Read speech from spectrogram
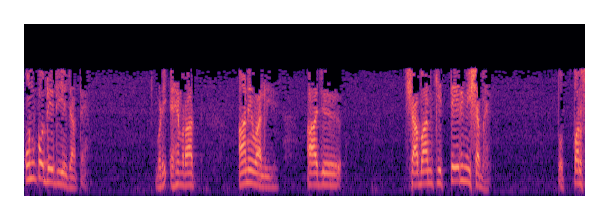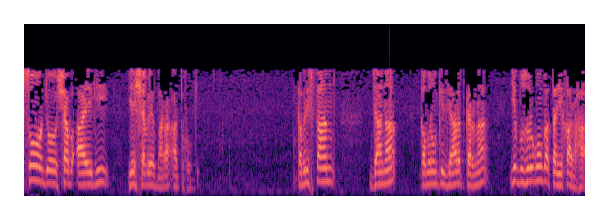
ان کو دے دیے جاتے ہیں۔ بڑی اہم رات آنے والی ہے۔ آج شابان کی تیرہویں شب ہے۔ تو پرسوں جو شب آئے گی، یہ شب براعت ہوگی۔ قبرستان جانا، قبروں کی زیارت کرنا، یہ بزرگوں کا طریقہ رہا۔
